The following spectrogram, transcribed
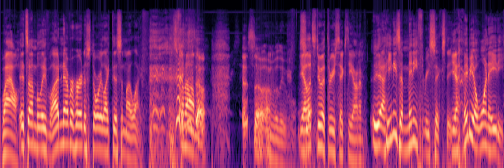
Wow. It's unbelievable. I've never heard a story like this in my life. It's phenomenal. so, that's so unbelievable. yeah, so- let's do a 360 on him. yeah, he needs a mini 360. Yeah. maybe a 180.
